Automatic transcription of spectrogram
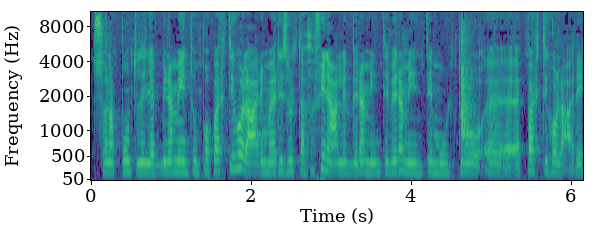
sono appunto degli abbinamenti un po' particolari ma il risultato finale è veramente veramente molto eh, particolare.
